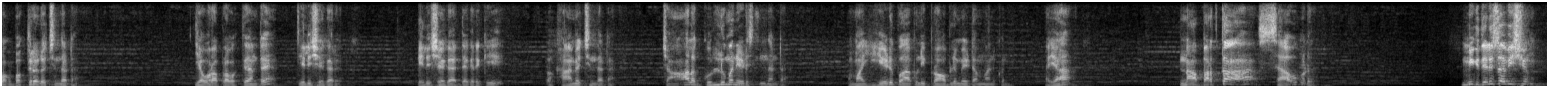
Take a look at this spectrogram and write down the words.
ఒక భక్తురాలు వచ్చిందట. ఎవరా ప్రవక్త అంటే ఎలిషే గారు. ఎలిషే గారి దగ్గరికి ఒక ఆమె వచ్చిందట. చాలా గొల్లుమని ఏడుస్తుందంట. అమ్మా ఏడు పాపు నీ ప్రాబ్లం ఏంటమ్మా అనుకుని. అయ్యా నా భర్త సేవకుడు. మీకు తెలుసు ఆ విషయం.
